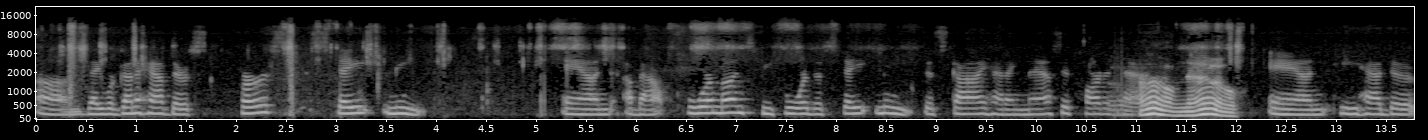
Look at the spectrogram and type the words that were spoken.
um, they were going to have their first state meet and about four months before the state meet this guy had a massive heart attack Oh no. and he had to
